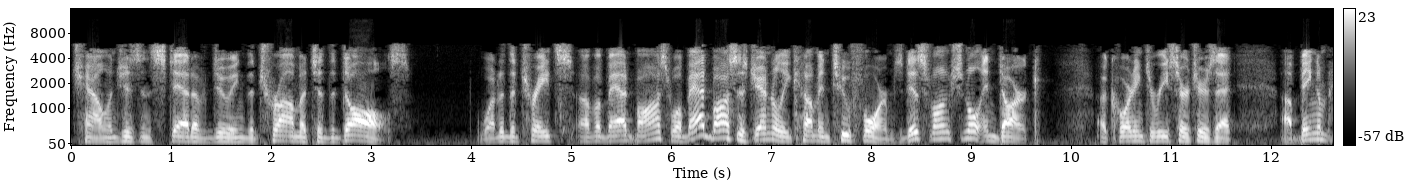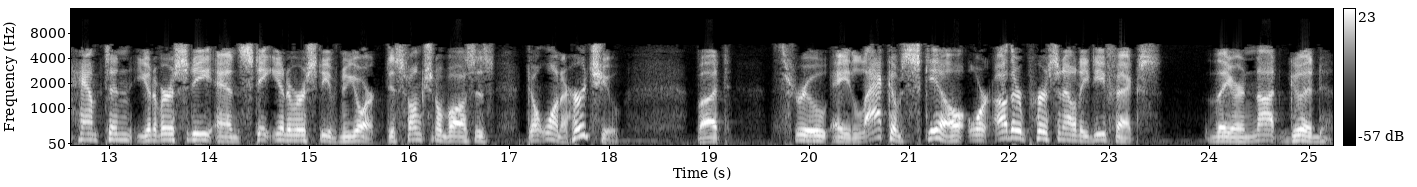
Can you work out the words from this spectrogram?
challenges instead of doing the trauma to the dolls. What are the traits of a bad boss? Well, bad bosses generally come in two forms, dysfunctional and dark, according to researchers at uh, Binghamton University and State University of New York. Dysfunctional bosses don't want to hurt you, but through a lack of skill or other personality defects, they are not good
